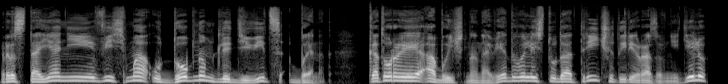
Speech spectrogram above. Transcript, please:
расстоянии весьма удобном для девиц Беннет, которые обычно наведывались туда 3-4 раза в неделю,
